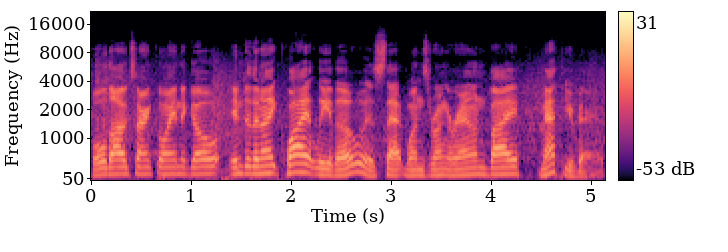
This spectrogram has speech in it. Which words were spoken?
Bulldogs aren't going to go into the night quietly, though, as that one's rung around by Matthew Barrett.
